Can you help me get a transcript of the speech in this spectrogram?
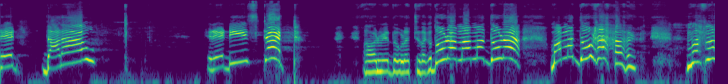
রেড দাঁড়াও। রেডি স্টার্ট আমার মেয়ে দৌড়াচ্ছে, দেখো, দৌড়া, মাম্মা দৌড়া। মাম্মা দৌড়া। মাম্মা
